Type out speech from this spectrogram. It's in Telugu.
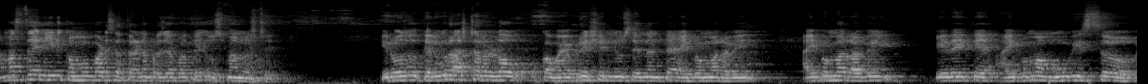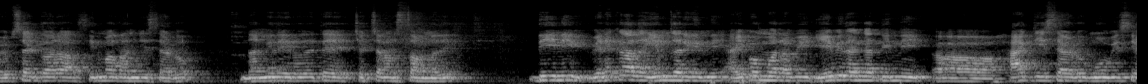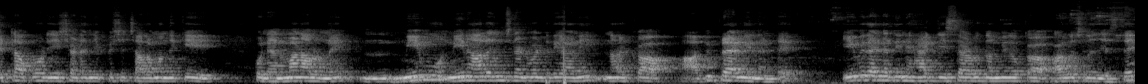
నమస్తే నేను కమ్మంపాటి సత్యనారాయణ ప్రజాపతి ఉస్మాన్ యూనివర్సిటీ. ఈరోజు తెలుగు రాష్ట్రాలలో ఒక వైబ్రేషన్ న్యూస్ ఏంటంటే ఐబొమ్మ రవి. ఐబొమ్మ రవి ఏదైతే ఐబొమ్మ మూవీస్ వెబ్సైట్ ద్వారా సినిమాలు రన్ చేశాడో దాని మీద ఈరోజైతే చర్చ నడుస్తూ ఉన్నది. దీని వెనకాల ఏం జరిగింది? ఐబొమ్మ రవి ఏ విధంగా దీన్ని హ్యాక్ చేశాడు మూవీస్ ఎట్లా అప్లోడ్ చేశాడని చెప్పేసి చాలామందికి కొన్ని అనుమానాలు ఉన్నాయి మేము నేను ఆలోచించినటువంటిది కానీ నా యొక్క అభిప్రాయం ఏంటంటే ఏ విధంగా దీన్ని హ్యాక్ చేశాడో దాని మీద ఒక ఆలోచన చేస్తే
